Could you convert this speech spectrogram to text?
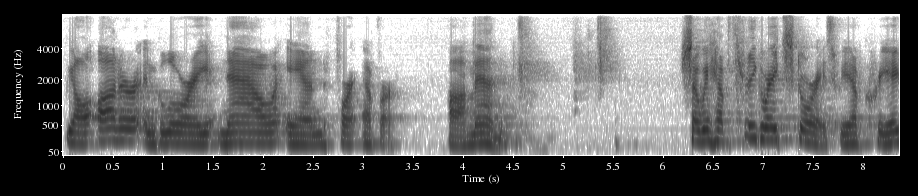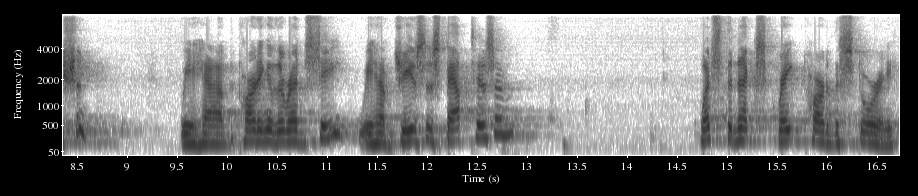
be all honor and glory now and forever. Amen. So we have three great stories we have creation, we have the parting of the Red Sea, we have Jesus' baptism. What's the next great part of the story?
